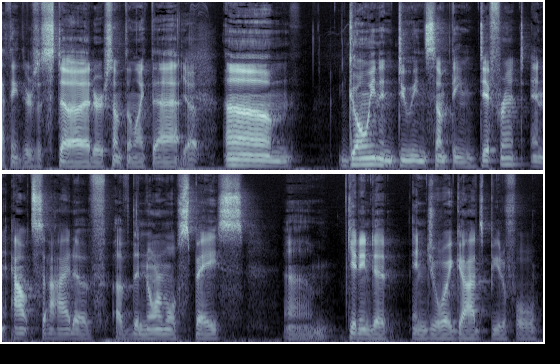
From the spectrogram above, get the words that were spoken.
I think there's a stud or something like that. Yep. Um, going and doing something different and outside of of the normal space, um, getting to enjoy God's beautiful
